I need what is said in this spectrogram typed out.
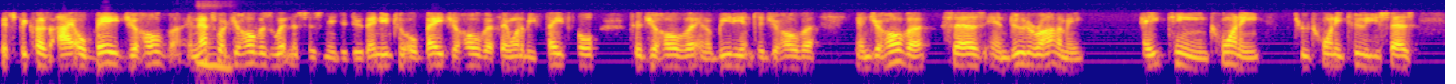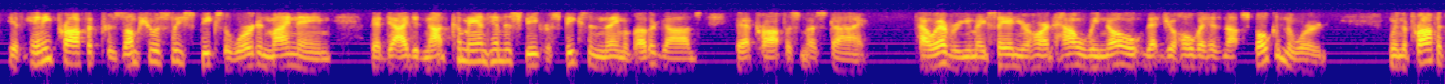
It's because I obeyed Jehovah, and that's mm. what Jehovah's Witnesses need to do. They need to obey Jehovah if they want to be faithful to Jehovah and obedient to Jehovah and Jehovah says in Deuteronomy 18:20 through 22, he says, If any prophet presumptuously speaks a word in my name that I did not command him to speak or speaks in the name of other gods, that prophet must die. However, you may say in your heart, How will we know that Jehovah has not spoken the word? When the prophet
